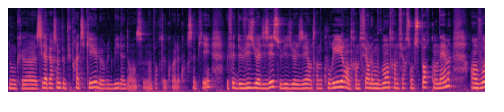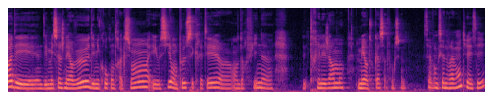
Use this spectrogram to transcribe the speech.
Donc euh, si la personne ne peut plus pratiquer le rugby, la danse, n'importe quoi, la course à pied, le fait de visualiser, se visualiser en train de courir, en train de faire le mouvement, en train de faire son sport qu'on aime, envoie des, messages nerveux, des micro-contractions, et aussi on peut sécréter euh, endorphine euh, très légèrement. Mais en tout cas, ça fonctionne. Ça fonctionne vraiment Tu as essayé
